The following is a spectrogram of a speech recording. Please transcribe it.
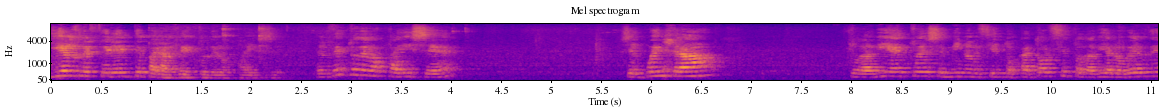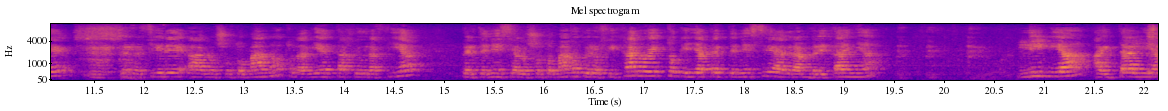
y el referente para el resto de los países. El resto de los países se encuentra, todavía esto es en 1914, todavía lo verde se refiere a los otomanos, todavía esta geografía pertenece a los otomanos, pero fijaros esto que ya pertenece a Gran Bretaña, Libia, a Italia,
